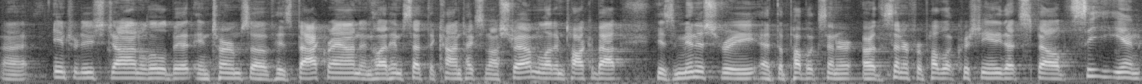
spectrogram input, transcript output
uh, introduce John a little bit in terms of his background and let him set the context in Australia and let him talk about his ministry at the Public Center or the Center for Public Christianity. That's spelled C E N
